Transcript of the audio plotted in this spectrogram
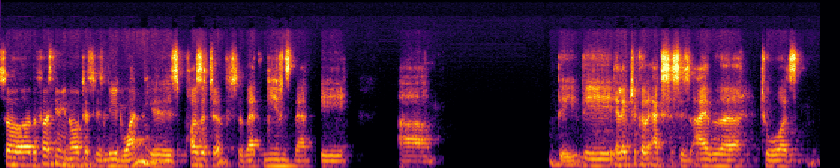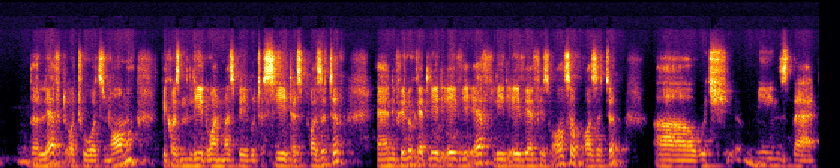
so the first thing you notice is lead one is positive. So that means that the, uh, the, the electrical axis is either towards the left or towards normal because lead one must be able to see it as positive. And if you look at lead AVF, lead AVF is also positive, uh, which means that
